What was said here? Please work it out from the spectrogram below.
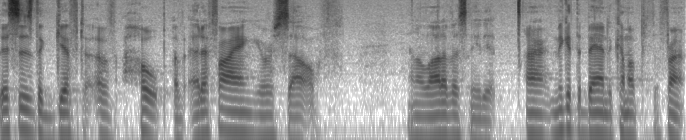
This is the gift of hope, of edifying yourself. And a lot of us need it. All right, let me get the band to come up to the front.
